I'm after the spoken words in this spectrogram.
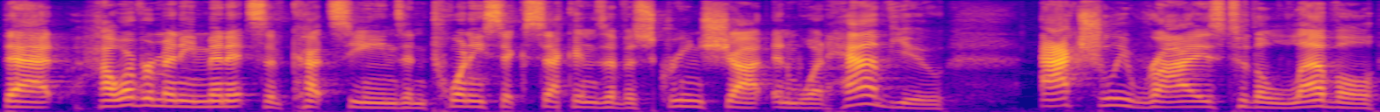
that however many minutes of cutscenes and 26 seconds of a screenshot and what have you actually rise to the level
